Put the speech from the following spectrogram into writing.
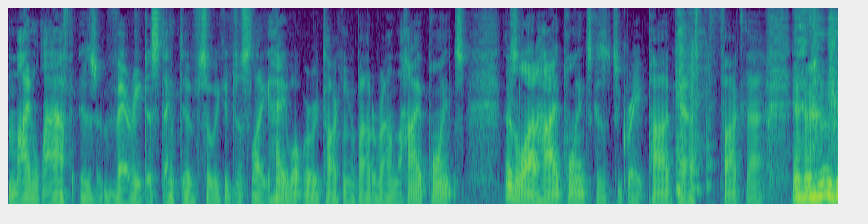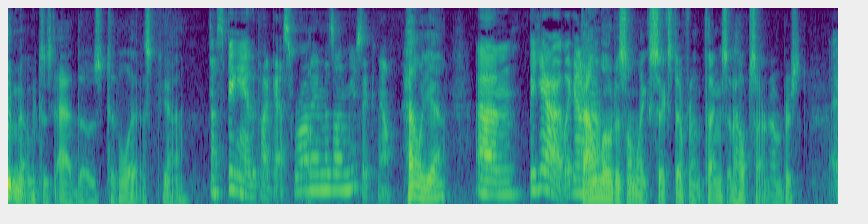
My laugh is very distinctive, so we could just like, hey, what were we talking about around the high points? There's a lot of high points because it's a great podcast. Fuck that. you know, just add those to the list. Yeah. Oh, speaking of the podcast, we're on Amazon Music now. Hell yeah. But yeah, like I don't know. Download us on like six different things. It helps our numbers. Uh,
